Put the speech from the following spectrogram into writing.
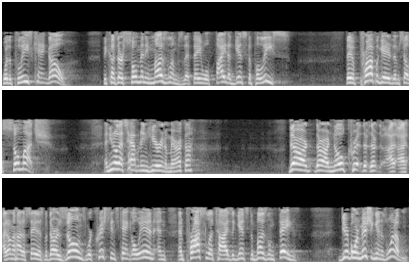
where the police can't go because there's so many Muslims that they will fight against the police. They have propagated themselves so much. And you know that's happening here in America? There are, there are no, there, there, I, I don't know how to say this, but there are zones where Christians can't go in and, and proselytize against the Muslim faith. Dearborn, Michigan is one of them.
